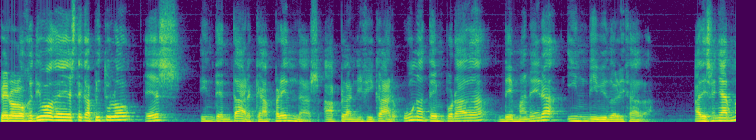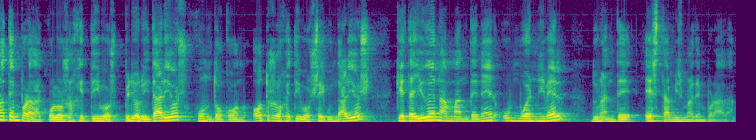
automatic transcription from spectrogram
Pero el objetivo de este capítulo es intentar que aprendas a planificar una temporada de manera individualizada. A diseñar una temporada con los objetivos prioritarios junto con otros objetivos secundarios que te ayuden a mantener un buen nivel durante esta misma temporada.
